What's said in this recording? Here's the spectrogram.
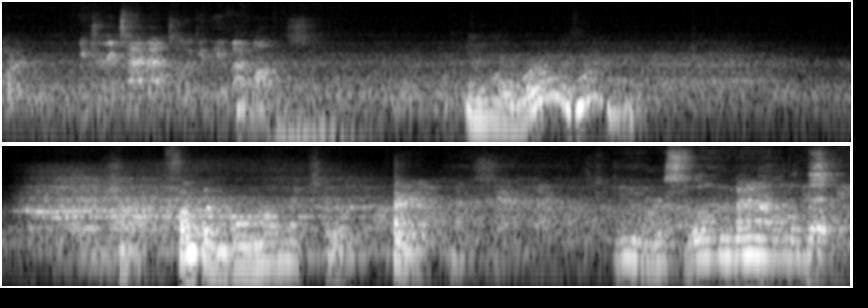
corner. Injury timeout to look at Levi Wallace. In the world is that? thumping going on next door. Alright. Slowing down a little bit.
